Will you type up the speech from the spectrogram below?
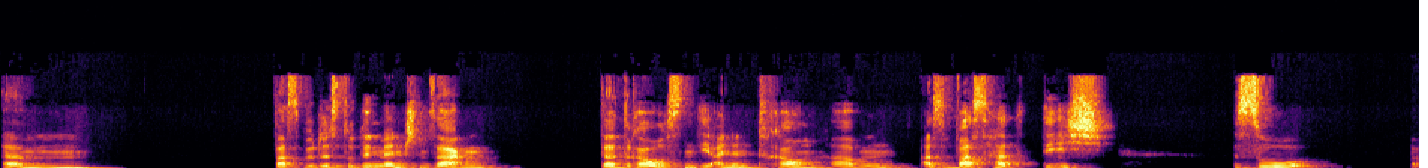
ähm, was würdest du den Menschen sagen da draußen, die einen Traum haben? Also was hat dich so, äh,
